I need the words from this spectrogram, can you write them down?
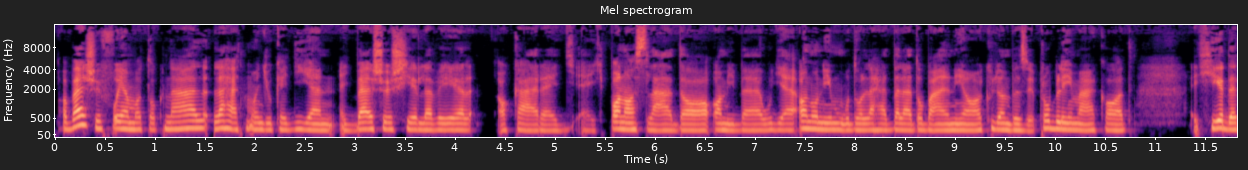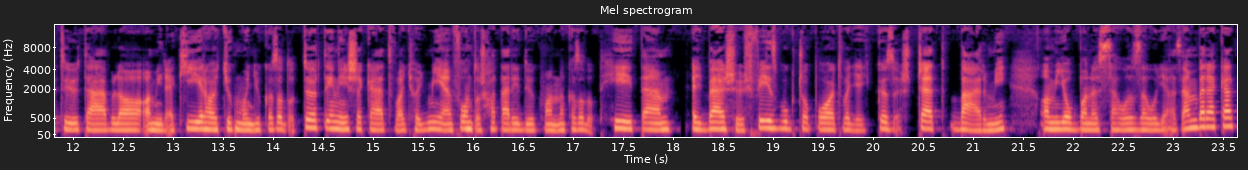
A belső folyamatoknál lehet mondjuk egy ilyen, egy belsős hírlevél, akár egy, egy panaszláda, amiben ugye anonim módon lehet beledobálni a különböző problémákat, egy hirdetőtábla, amire kiírhatjuk mondjuk az adott történéseket, vagy hogy milyen fontos határidők vannak az adott héten, egy belsős Facebook csoport, vagy egy közös chat, bármi, ami jobban összehozza ugye az embereket.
